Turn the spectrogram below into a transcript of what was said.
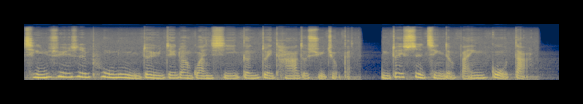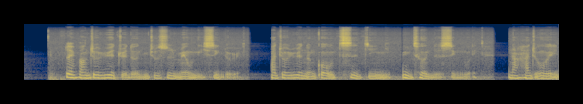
情绪是铺露你对于这段关系跟对他的需求感，你对事情的反应过大，对方就越觉得你就是没有理性的人。他就越能够刺激你预测你的行为，那他就会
